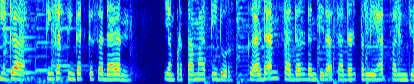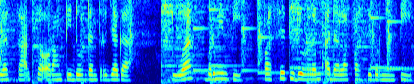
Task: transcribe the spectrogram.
3. Tingkat-tingkat kesadaran yang pertama, tidur. Keadaan sadar dan tidak sadar terlihat paling jelas saat seorang tidur dan terjaga. 2. Bermimpi. Fase tidur REM adalah fase bermimpi.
